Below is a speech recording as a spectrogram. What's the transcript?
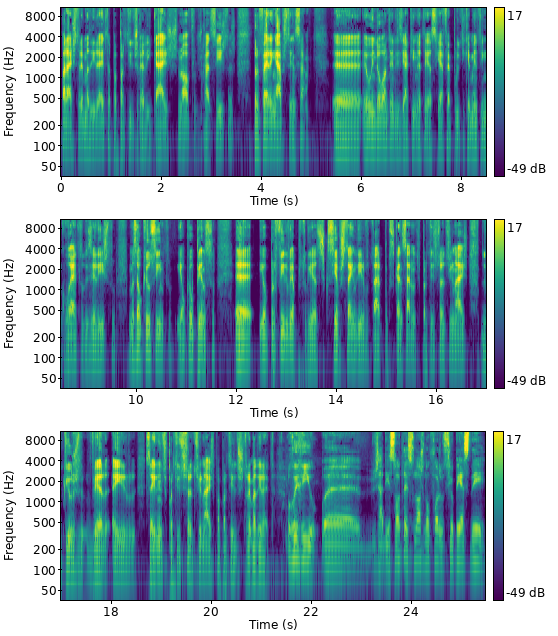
para a extrema-direita, para partidos radicais, xenófobos, racistas, preferem a abstenção. Uh, eu ainda ontem dizia aqui na TSF, é politicamente incorreto dizer isto, mas é o que eu sinto e é o que eu penso. Uh, eu prefiro ver portugueses que se abstêm de ir votar porque se cansaram dos partidos tradicionais do que os ver a ir, saírem dos partidos tradicionais para partidos de extrema-direita. Rui Rio, uh, já disse ontem, se nós não formos, se o PSD,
